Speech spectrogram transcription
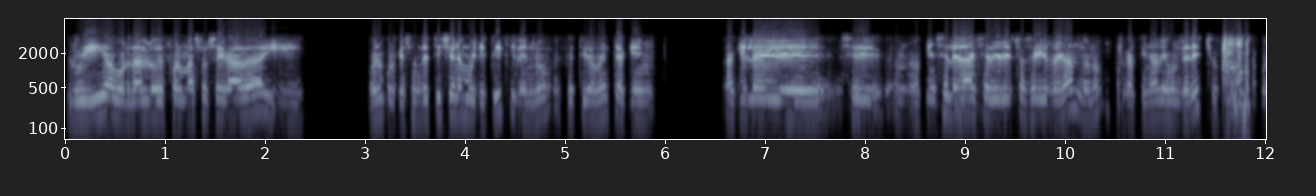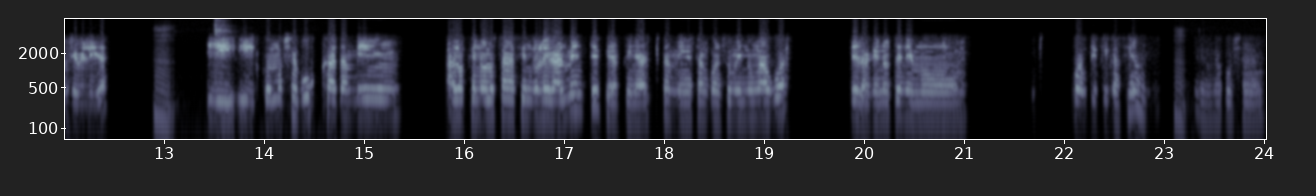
Luis, abordarlo de forma sosegada y bueno, porque son decisiones muy difíciles, ¿no? Efectivamente, a quién a quién le se, a quién se le da ese derecho a seguir regando, ¿no? Porque al final es un derecho, esa posibilidad. Mm. Y, y cómo se busca también a los que no lo están haciendo legalmente, que al final también están consumiendo un agua de la que no tenemos cuantificación. Mm. Es una cosa.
